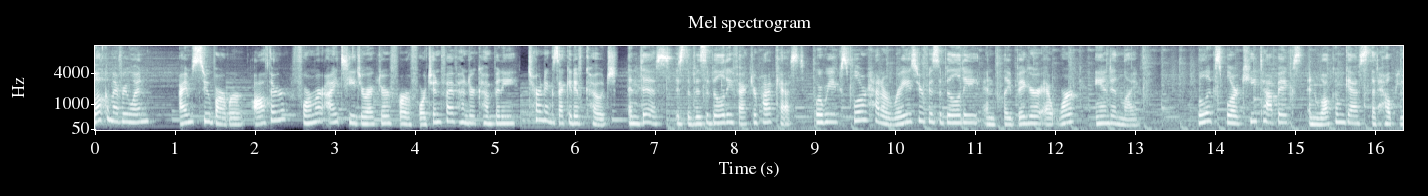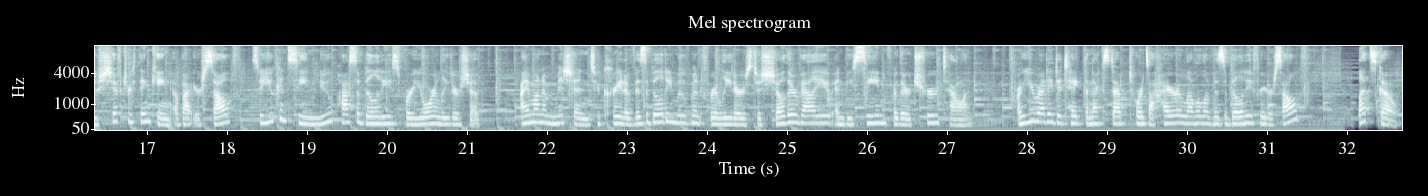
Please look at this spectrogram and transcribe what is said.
Welcome, everyone. I'm Sue Barber, author, former IT director for a Fortune 500 company, turned executive coach, and this is the Visibility Factor podcast, where we explore how to raise your visibility and play bigger at work and in life. We'll explore key topics and welcome guests that help you shift your thinking about yourself so you can see new possibilities for your leadership. I'm on a mission to create a visibility movement for leaders to show their value and be seen for their true talent. Are you ready to take the next step towards a higher level of visibility for yourself? Let's go.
